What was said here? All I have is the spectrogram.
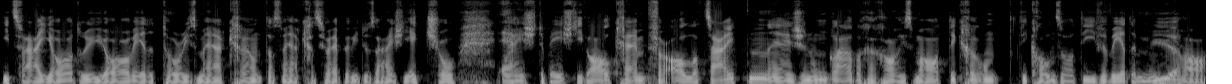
in zwei Jahren, drei Jahren werden Tories merken, und das merken sie eben, wie du sagst, jetzt schon. Er ist der beste Wahlkämpfer aller Zeiten. Er ist ein unglaublicher Charismatiker und die Konservativen werden Mühe haben,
